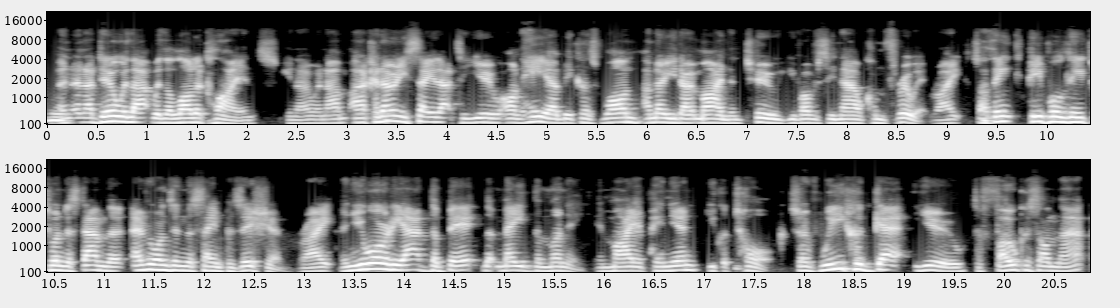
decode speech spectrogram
Mhm. and, and I deal with that with a lot of clients, you know, and I'm, I can only say that to you on here because one, I know you don't mind, and two, you've obviously now come through it, right? So I think people need to understand that everyone's in the same position, right? And you already had the bit that made the money, in my opinion. You could talk. So if we could get you to focus on that,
